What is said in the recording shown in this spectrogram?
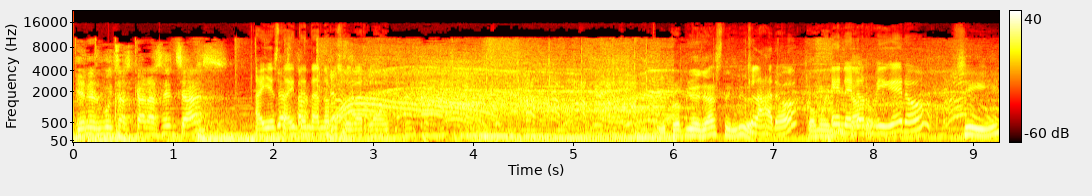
Tienes muchas caras hechas. Ahí está, intentando resolverlo. El propio Justin Bieber. Claro, Como en el hormiguero, Sí.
